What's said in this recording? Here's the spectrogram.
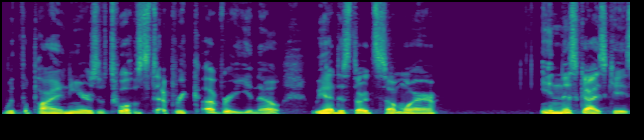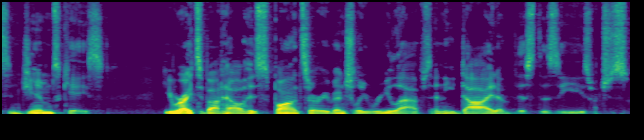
with the pioneers of 12 step recovery, you know? We had to start somewhere. In this guy's case, in Jim's case, he writes about how his sponsor eventually relapsed and he died of this disease, which is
